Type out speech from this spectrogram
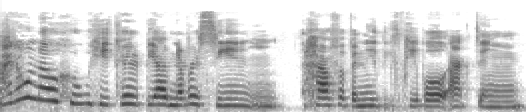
I don't know who he could be. I've never seen half of any of these people acting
